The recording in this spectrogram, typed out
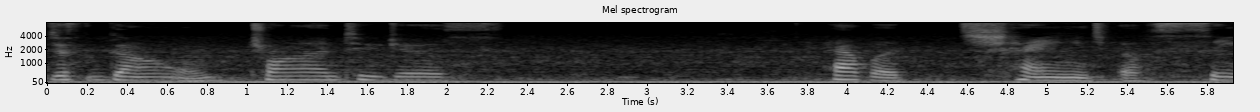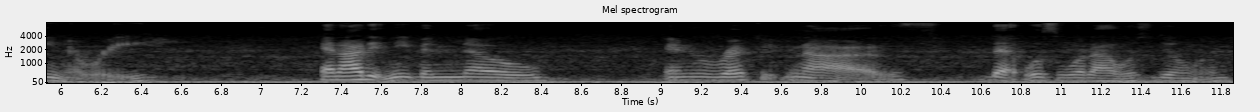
just gone, trying to just have a change of scenery. And I didn't even know and recognize that was what I was doing.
